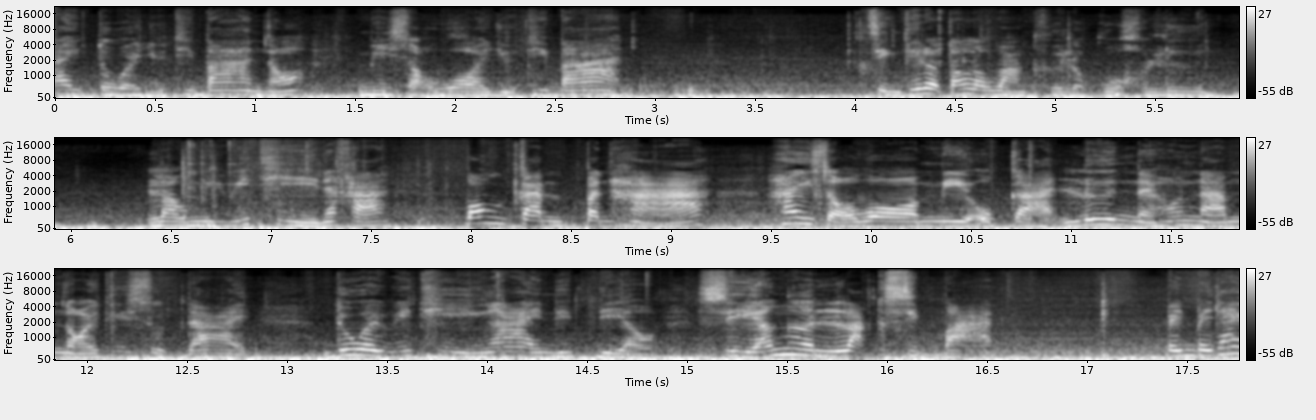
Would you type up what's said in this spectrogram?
ล้ ๆ ตัวอยู่ที่บ้านเนาะมีสวอยู่ที่บ้าน สิ่งที่เราต้องระวังคือเรากลัวเขาลื่น เรามีวิธีนะคะ ป้องกันปัญหาให้สวมีโอกาสลื่นในห้องน้ำน้อยที่สุดได้ ด้วยวิธีง่ายนิดเดียว เสียเงินหลักสิบบาท เป็นไปได้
